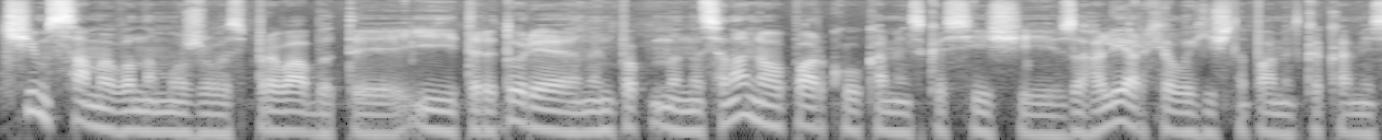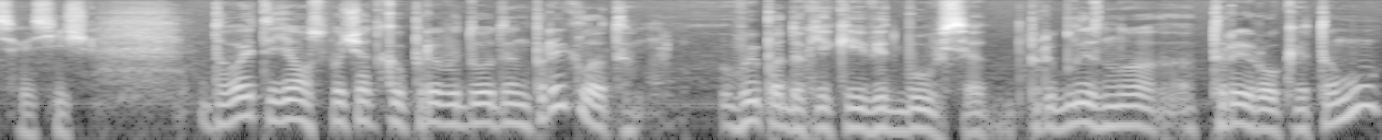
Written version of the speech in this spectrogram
чим саме вона може ось привабити і територія національного парку Кам'янська Січ, і взагалі археологічна пам'ятка Кам'янська Січ? Давайте я вам спочатку приведу один приклад. Випадок, який відбувся приблизно три роки тому.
